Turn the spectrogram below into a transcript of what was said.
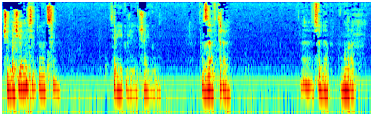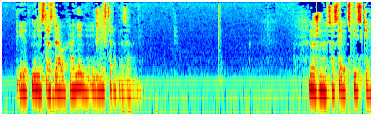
чрезвычайным ситуациям Сергей Кужевич Шойгу. Завтра э, сюда, в город, приедет министр здравоохранения и министр образования. Нужно составить списки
